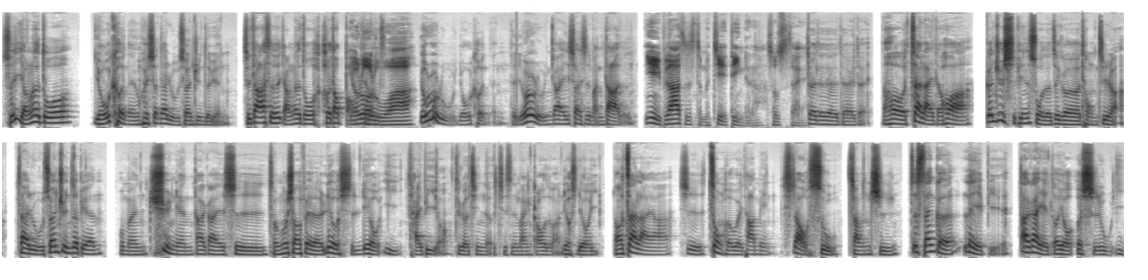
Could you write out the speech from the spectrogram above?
所以养乐多。有可能会算在乳酸菌这边，所以大家是养乐多喝到饱。优酪乳啊，优酪乳有可能，对，优酪乳应该算是蛮大的，因为你不知道它是怎么界定的啦。说实在，对对对对对。然后再来的话，根据食品所的这个统计啦，在乳酸菌这边。我们去年大概是总共消费了六十六亿台币哦，这个金额其实蛮高的嘛，六十六亿。然后再来啊，是综合维他命、酵素、张汁这三个类别，大概也都有二十五亿。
